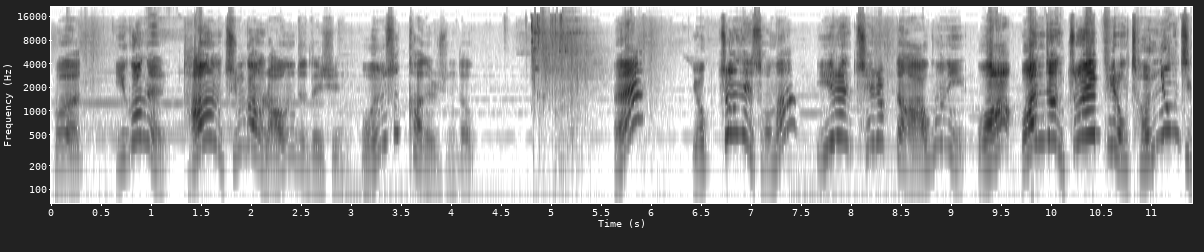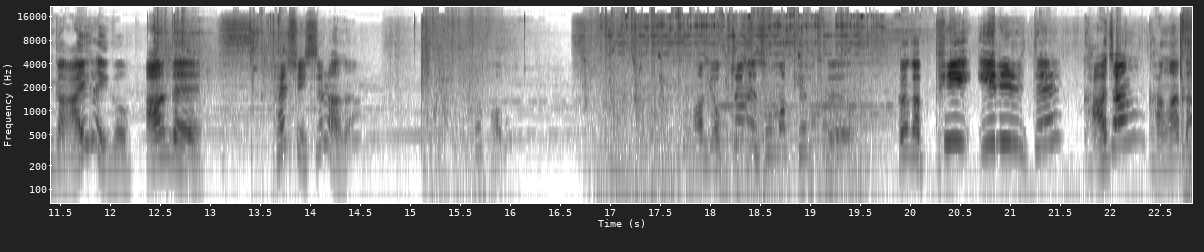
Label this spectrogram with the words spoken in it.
뭐 이거는 다음 진강 라운드 대신 원소 칸을 준다고? 에? 역전에서만? 이런 체력당 아군이 와 완전 쪼에피롱 전용 진강 아이가 이거 아 근데 할 수 있을라나? 그럼 가보자 아 역전에 소막 해볼게요 그러니까 P1일 때 가장 강하다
